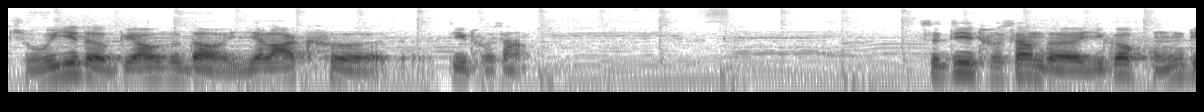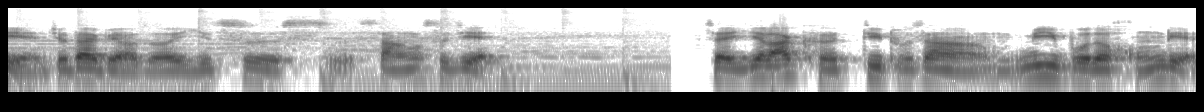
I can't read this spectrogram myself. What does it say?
逐一的标注到伊拉克地图上。这地图上的一个红点就代表着一次死伤事件。在伊拉克地图上密布的红点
